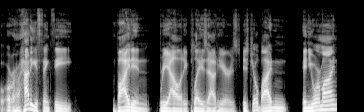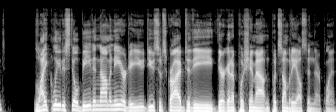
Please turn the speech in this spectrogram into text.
or how do you think the Biden reality plays out here? Is, is Joe Biden, in your mind, likely to still be the nominee, or do you do you subscribe to the they're going to push him out and put somebody else in their plan?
